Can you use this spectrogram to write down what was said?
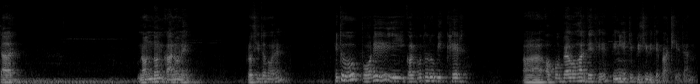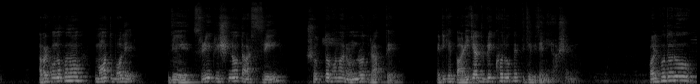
তার নন্দন কাননে প্রথিত করেন। কিন্তু পরে এই কল্পতরু বৃক্ষের অপব্যবহার দেখে তিনি এটি পৃথিবীতে পাঠিয়ে দেন। আবার কোনো কোনো মত বলে যে শ্রীকৃষ্ণ তার স্ত্রী সত্যভামার অনুরোধ রাখতে এটিকে পারিজাত বৃক্ষরূপে পৃথিবীতে নিয়ে আসেন। কল্পতরু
